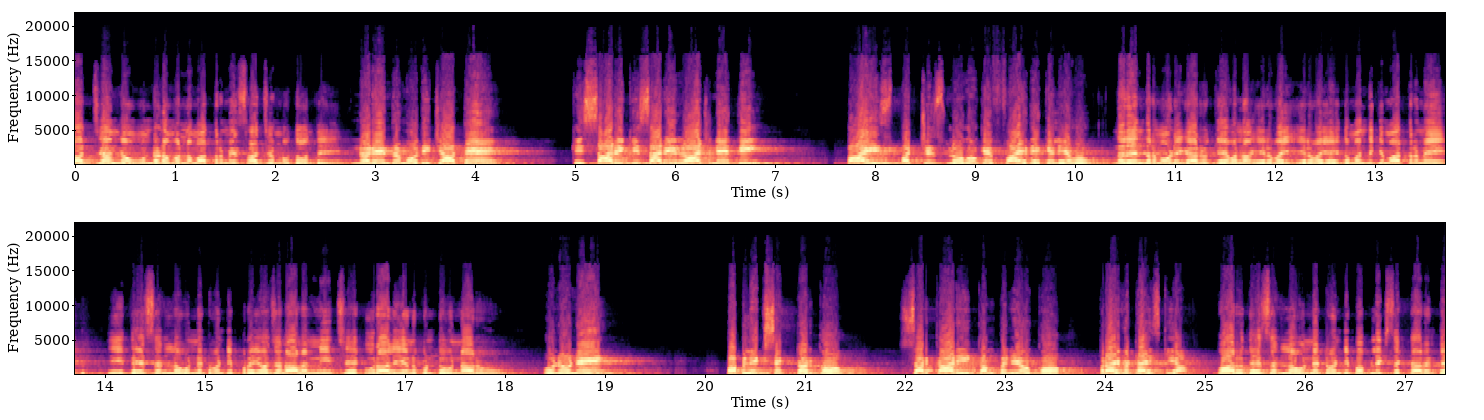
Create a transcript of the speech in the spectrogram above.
రాజ్యాంగం ఉండడం వల్ల మాత్రమే సాధ్యమవుతోంది नरेंद्र मोदी चाहते हैं कि सारी की सारी राजनीति 22-25 लोगों के फायदे के लिए हो నరేంద్ర మోడీ గారు కేవలం ఇరవై ఇరవై ఐదు మందికి మాత్రమే ఈ దేశంలో ఉన్నటువంటి ప్రయోజనాలన్నీ చేకూరాలి అనుకుంటూ ఉన్నారు उन्होंने पब्लिक सेक्टर को सरकारी कंपनियों को प्राइवेटाइज किया వారు దేశంలో ఉన్నటువంటి పబ్లిక్ సెక్టార్ అంటే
